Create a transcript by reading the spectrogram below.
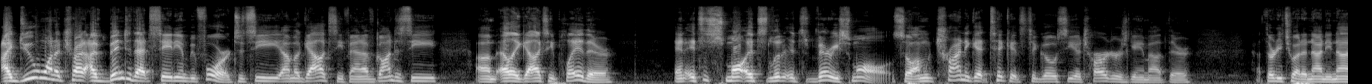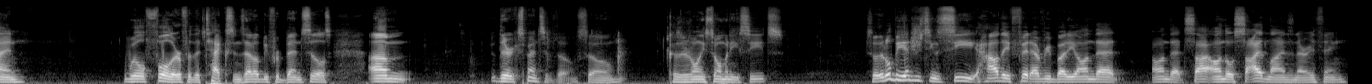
I do want to try. I've been to that stadium before to see. I'm a Galaxy fan. I've gone to see um, LA Galaxy play there, and it's a small. It's literally it's very small. So I'm trying to get tickets to go see a Chargers game out there. 32 out of 99. Will Fuller for the Texans. That'll be for Ben Sills. Um, they're expensive though, so because there's only so many seats. So it'll be interesting to see how they fit everybody on that on that side on those sidelines and everything.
